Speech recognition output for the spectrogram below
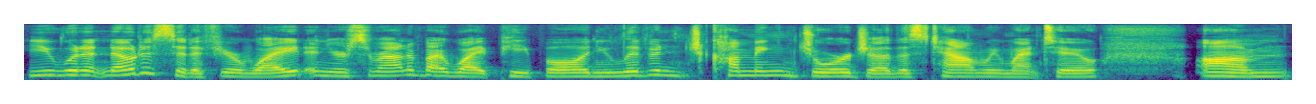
You wouldn't notice it if you're white and you're surrounded by white people and you live in Cumming, Georgia, this town we went to. Um,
